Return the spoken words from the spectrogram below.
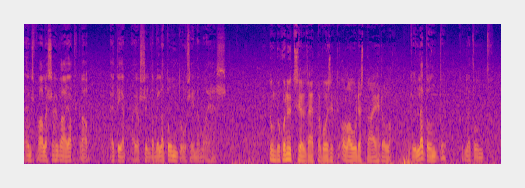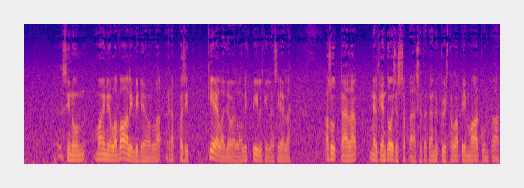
ensi vaaleissa hyvä jatkaa eteenpäin, jos siltä vielä tuntuu siinä vaiheessa. Tuntuuko nyt siltä, että voisit olla uudestaan ehdolla? Kyllä tuntuu, kyllä tuntuu. Sinun mainiolla vaalivideolla räppäsit Kielajoella, olit pilkillä siellä. Asut täällä melkein toisessa päässä tätä nykyistä Lapin maakuntaa.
